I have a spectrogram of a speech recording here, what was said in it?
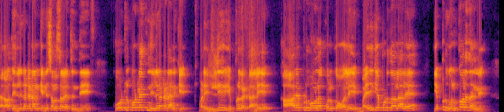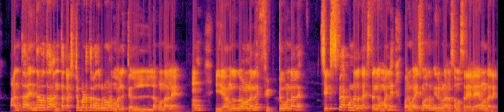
తర్వాత ఇల్లు కట్టడానికి ఎన్ని సంవత్సరాలు అవుతుంది? కోట్లు కోట్లు అవుతుంది ఇల్లు కట్టడానికి. వాడు ఇల్లు ఎప్పుడు కట్టాలి? కార్ ఎప్పుడు కొనుక్కోవాలి? బైక్ ఎప్పుడు తోలాలి? ఎప్పుడు కొనుక్కోవాలి దాన్ని? అంత అయిన తర్వాత అంత కష్టపడిన తర్వాత కూడా వాడు మళ్ళీ తెల్లగా ఉండాలి. యంగ్గా ఉండాలి ఫిట్గా ఉండాలి సిక్స్ ప్యాక్ ఉండాలి ఖచ్చితంగా. మళ్ళీ మన వయసు మాత్రం ఇరవై నాలుగు సంవత్సరాలే ఉండాలి.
